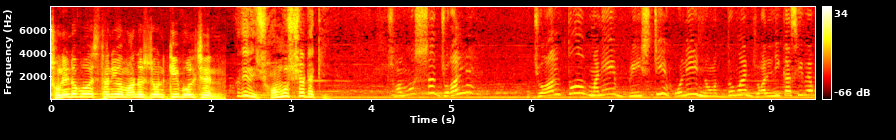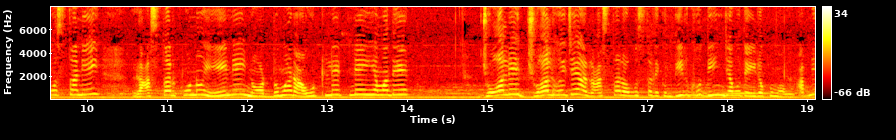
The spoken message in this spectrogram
শুনে নেব স্থানীয় মানুষজন কি বলছেন। দিদি সমস্যাটা কি? সমস্যা জল জল তো মানে বৃষ্টি হলেই নর্দমার জল নিকাশি ব্যবস্থা নেই। রাস্তার কোনো এ নেই নর্দমার আউটলেট নেই আমাদের। জলে জল হয়ে যায় আর রাস্তার অবস্থা দেখুন দীর্ঘ দীর্ঘদিন যাবত এইরকম অবস্থা। আপনি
